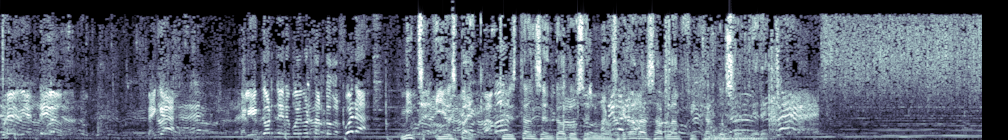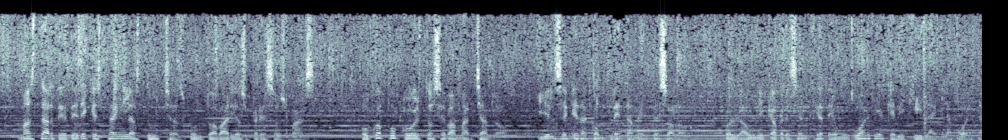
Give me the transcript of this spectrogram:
Muy bien, tío. Venga, que alguien corte, no podemos estar todos fuera. Mitch y Spike, que están sentados en unas gradas, hablan fijándose en Derek. Más tarde, Derek está en las duchas junto a varios presos más. Poco a poco estos se van marchando y él se queda completamente solo, con la única presencia de un guardia que vigila en la puerta.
